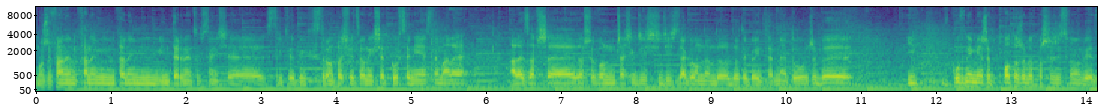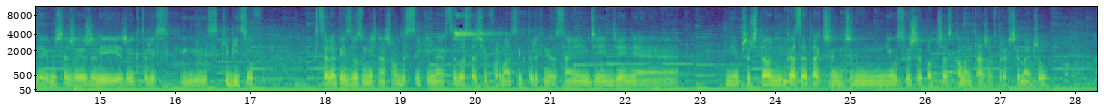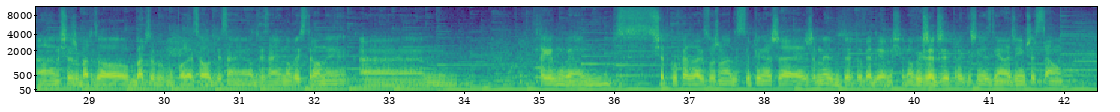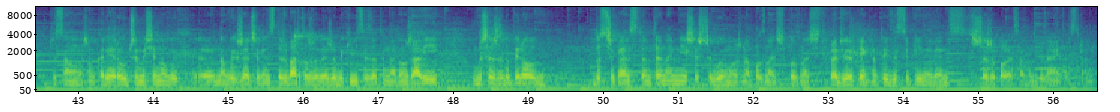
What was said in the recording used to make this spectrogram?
Może fanem, fanem, fanem internetu w sensie stricte tych stron poświęconych siatkówce nie jestem, ale, ale zawsze, zawsze w wolnym czasie gdzieś, gdzieś zaglądam do, do tego internetu, żeby i w głównej mierze po to, żeby poszerzyć swoją wiedzę. I myślę, że jeżeli, jeżeli któryś z, ki- z kibiców chce lepiej zrozumieć naszą dyscyplinę, chce dostać informacje, których nie dostanie nigdzie indziej, nie, nie przeczyta o nich w gazetach, czy, czy nie usłyszy podczas komentarza w trakcie meczu. E, Myślę, że bardzo, bardzo bym mu polecał odwiedzanie, odwiedzanie nowej strony. Tak jak mówię, no, siatkówka to tak złożona dyscyplina, że, że my do- dowiadujemy się nowych rzeczy praktycznie z dnia na dzień przez całą, przez całą naszą karierę. Uczymy się nowych, e, nowych rzeczy, więc też warto, żeby, żeby kibice za tym nadążali. Myślę, że dopiero dostrzegając ten, te najmniejsze szczegóły można poznać, poznać prawdziwe piękno tej dyscypliny, więc szczerze polecam odwiedzanie tej strony.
